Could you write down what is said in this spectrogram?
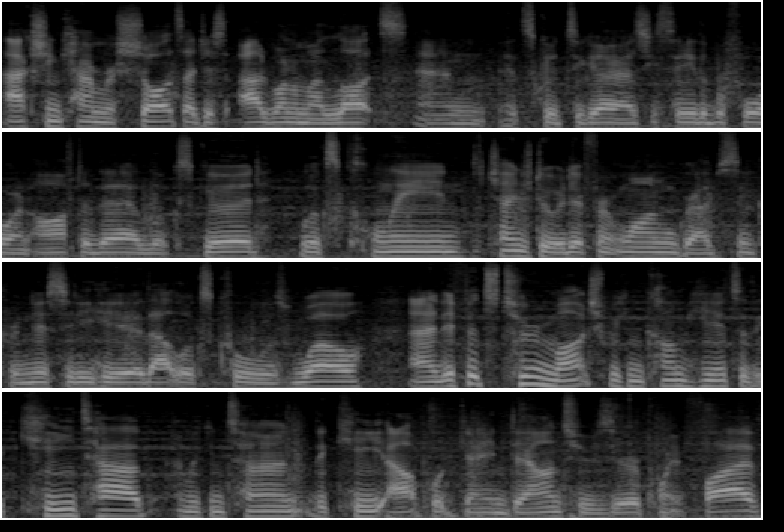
action camera shots. I just add one of my LUTs and it's good to go. As you see, the before and after there looks good, looks clean. Change to a different one, we'll grab synchronicity here. That looks cool as well. And if it's too much, we can come here to the key tab and we can turn the key output gain down to 0.5,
